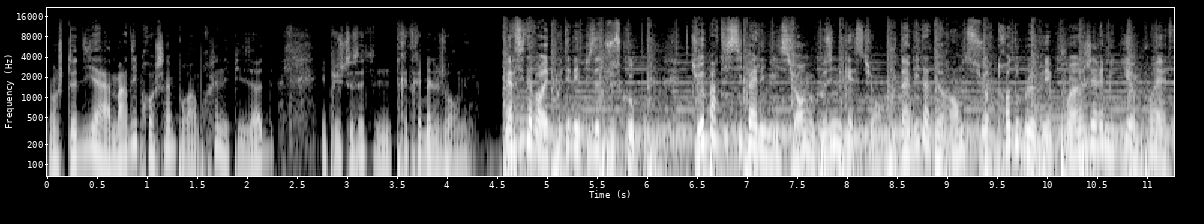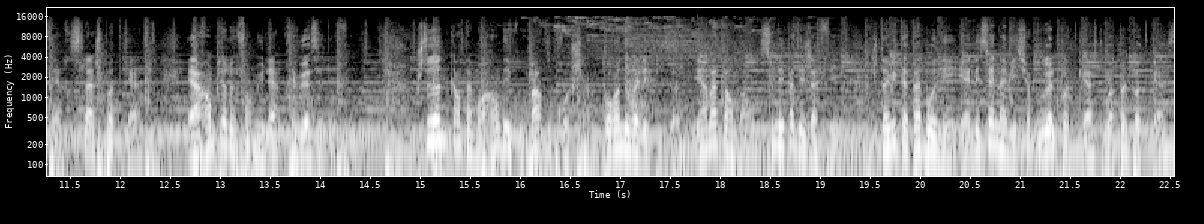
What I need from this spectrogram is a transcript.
Donc je te dis à mardi prochain pour un prochain épisode, et puis je te souhaite une très très belle journée. Merci d'avoir écouté l'épisode jusqu'au bout. Si tu veux participer à l'émission et me poser une question, je t'invite à te rendre sur www.jeremyguillaume.fr slash podcast et à remplir le formulaire prévu à cet effet. Je te donne quant à moi rendez-vous mardi prochain pour un nouvel épisode. Et en attendant, si ce n'est pas déjà fait, je t'invite à t'abonner et à laisser un avis sur Google Podcast ou Apple Podcast.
